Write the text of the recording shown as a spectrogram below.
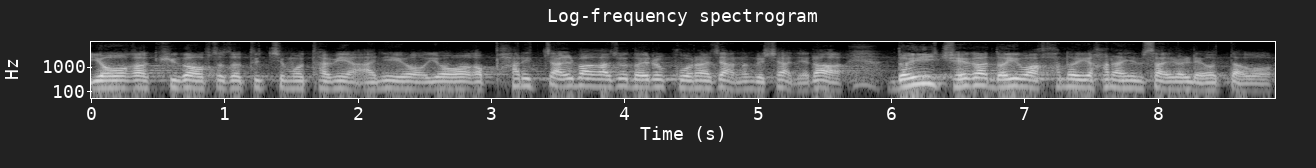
여호와가 귀가 없어서 듣지 못함이 아니요 여호와가 팔이 짧아가지고 너희를 구원하지 않는 것이 아니라 너희 죄가 너희와 너희 하나님 사이를 내었다고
